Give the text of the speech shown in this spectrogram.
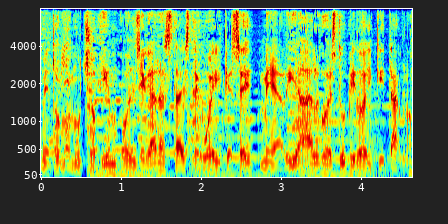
me tomó mucho tiempo el llegar hasta este güey que sé, me haría algo estúpido el quitarlo.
